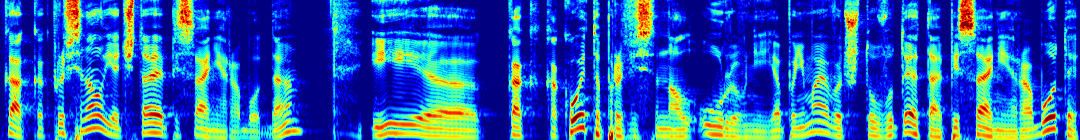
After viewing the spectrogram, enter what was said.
как? Как профессионал я читаю описание работ, да? И э, как какой-то профессионал уровня я понимаю, вот, что вот это описание работы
